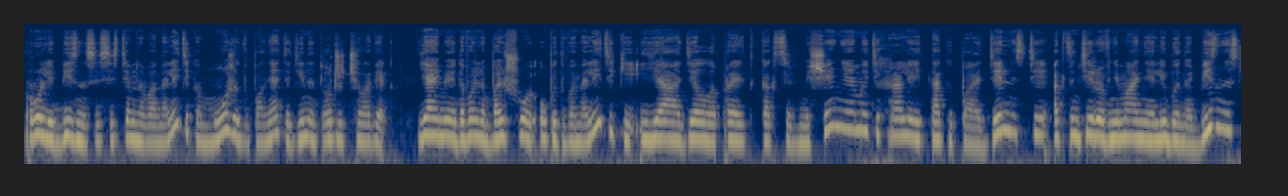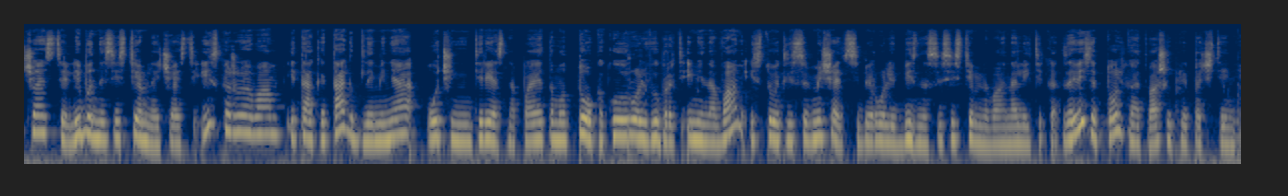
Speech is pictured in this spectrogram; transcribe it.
роли бизнеса и системного аналитика может выполнять один и тот же человек. Я имею довольно большой опыт в аналитике, и я делала проект как совмещением этих ролей, так и по отдельности, акцентируя внимание либо на бизнес-части, либо на системной части. И скажу я вам, и так, и так для меня очень интересно, поэтому то, какую роль выбрать именно вам и стоит ли совмещать в себе роли бизнеса и системного аналитика, зависит только от ваших предпочтений.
